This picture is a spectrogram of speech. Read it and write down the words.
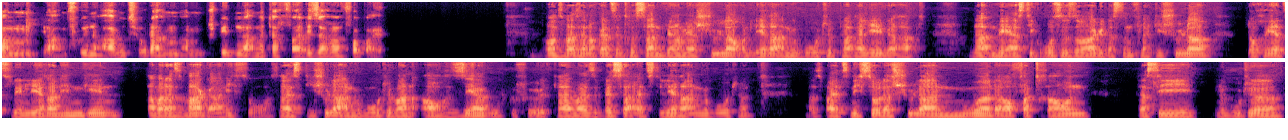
ähm, ja, am frühen Abend oder am, am späten Nachmittag war die Sache vorbei. Bei uns war es ja noch ganz interessant, wir haben ja Schüler- und Lehrerangebote parallel gehabt. Und da hatten wir erst die große Sorge, dass dann vielleicht die Schüler doch eher zu den Lehrern hingehen. Aber das war gar nicht so. Das heißt, die Schülerangebote waren auch sehr gut gefüllt, teilweise besser als die Lehrerangebote. Also es war jetzt nicht so, dass Schüler nur darauf vertrauen, dass sie eine gute,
